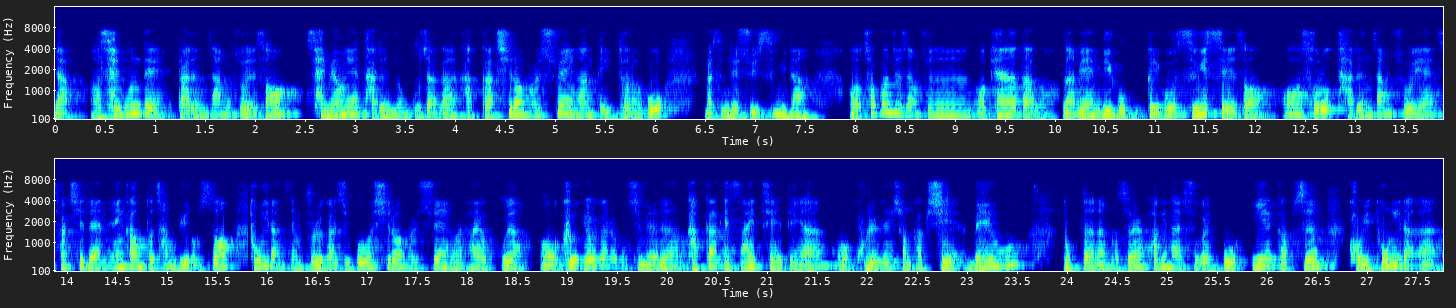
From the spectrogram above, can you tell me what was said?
약 어, 세 군데 다른 장소에서 세 명의 다른 연구자가 각각 실험을 수행한 데이터라고 말씀드릴 수 있습니다. 어, 첫 번째 장소는 어, 캐나다와 그다음에 미국 그리고 스위스에서 어, 서로 다른 장소에 설치된 엔카운터 장비로서 동일한 샘플을 가지고 실험을 수행을 하였고요. 어, 그 결과를 보시면은 각각의 사이트에 대한 어, 코릴레이션 값이 매우 높다는 것을 확인할 수가 있고 이의 값은 거의 동일한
